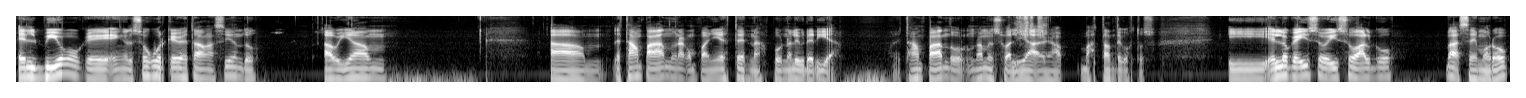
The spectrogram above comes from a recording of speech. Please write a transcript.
él vio que en el software que ellos estaban haciendo, habían. le estaban pagando una compañía externa por una librería. estaban pagando una mensualidad, era bastante costoso. Y él lo que hizo, hizo algo, va, se demoró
